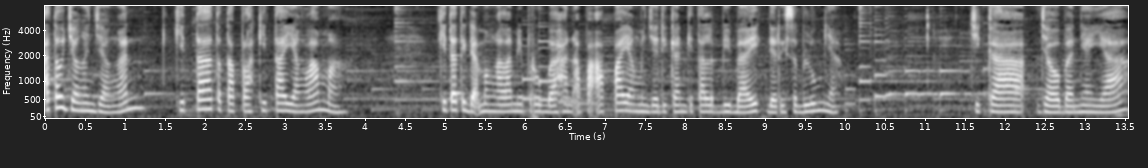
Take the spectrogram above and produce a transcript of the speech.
Atau jangan-jangan kita tetaplah kita yang lama. Kita tidak mengalami perubahan apa-apa yang menjadikan kita lebih baik dari sebelumnya. Jika jawabannya ya,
